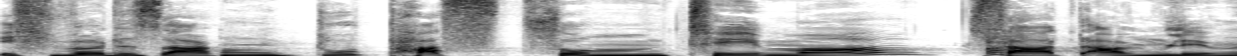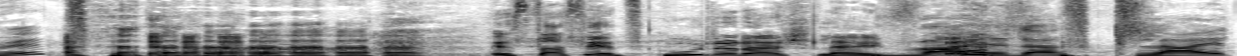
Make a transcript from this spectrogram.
Ich würde sagen, du passt zum Thema zart am Limit. Ist das jetzt gut oder schlecht? Weil das Kleid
